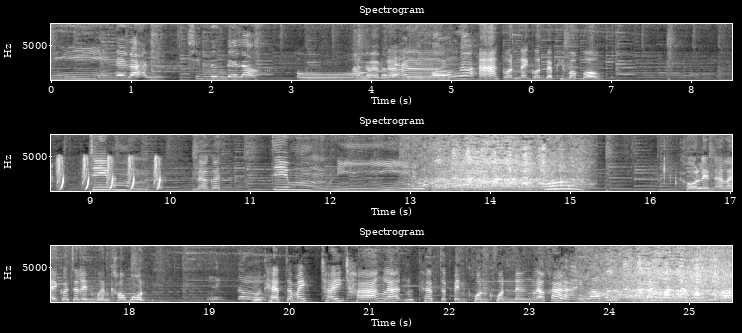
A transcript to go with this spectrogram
นี่ได้ละอันชิ้นหนึงได้แล้วโอ้อันต่อ แบบนั้นไปอันเลที่ยสองแล้วอะอะกดไหนกดแบบพี่บ๊อบบอก จิ้ม แล้วก็จิ้มนี่ดูค่ะโอ้ยเขาเล่นอะไรก็จะเล่นเหมือนเขาหมด นี่ต้องหนูแทบจะไม่ใช้ช้างแล้ว หนูแทบจะเป็นคนคนหนึ่งแล้วค่ะ อยากเห็นว่ามันอะนั่งลงนั่งลงพี่บ๊อ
